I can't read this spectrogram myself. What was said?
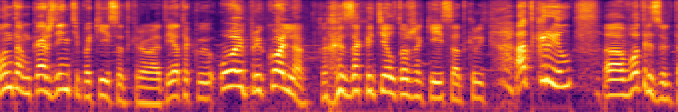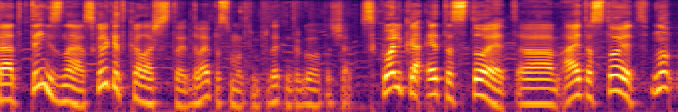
Он там каждый день типа кейс открывает. И я такой, ой, прикольно. Захотел тоже кейс открыть. Открыл. А, вот результат. Ты не знаю, сколько это калаш стоит? Давай посмотрим. Продать на другого площадку. Сколько это стоит? А, а это стоит, ну,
